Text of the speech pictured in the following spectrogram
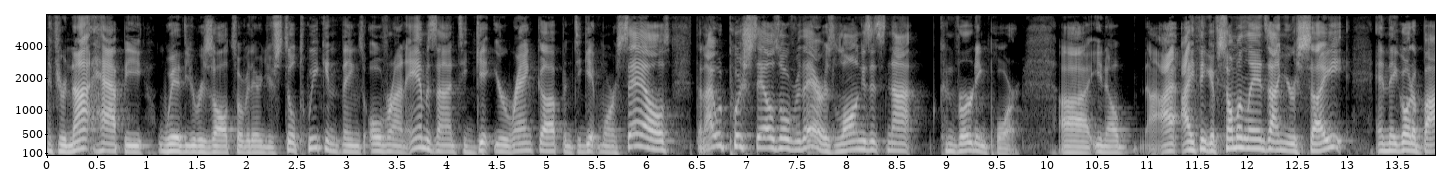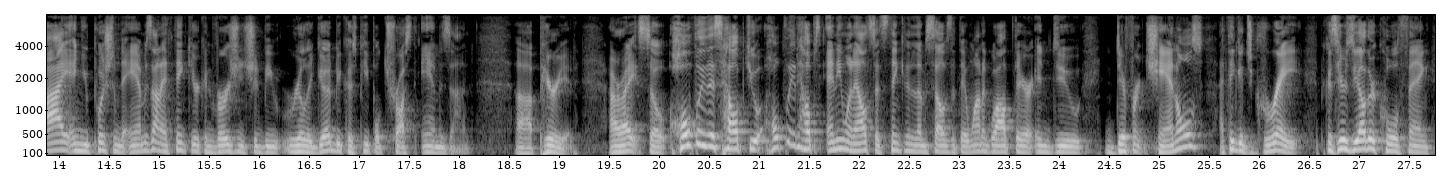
if you're not happy with your results over there and you're still tweaking things over on Amazon to get your rank up and to get more sales, then I would push sales over there as long as it's not converting poor. Uh, you know, I, I think if someone lands on your site and they go to buy and you push them to Amazon, I think your conversion should be really good because people trust Amazon. Uh, period. All right. So hopefully this helped you. Hopefully it helps anyone else that's thinking to themselves that they want to go out there and do different channels. I think it's great because here's the other cool thing.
